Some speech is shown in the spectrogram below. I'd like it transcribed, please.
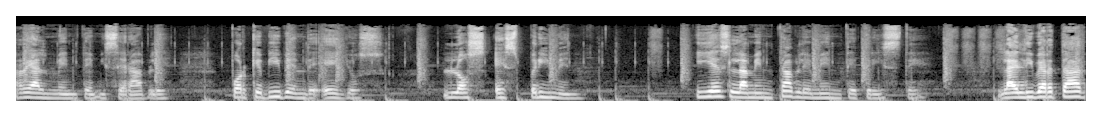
realmente miserable porque viven de ellos, los exprimen y es lamentablemente triste. La libertad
